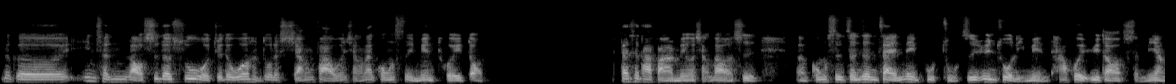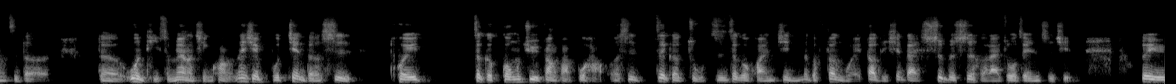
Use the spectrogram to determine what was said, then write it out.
那个应成老师的书，我觉得我有很多的想法，我想在公司里面推动。但是他反而没有想到的是，呃，公司真正在内部组织运作里面，他会遇到什么样子的的问题，什么样的情况？那些不见得是推这个工具方法不好，而是这个组织、这个环境、那个氛围到底现在适不适合来做这件事情。所以，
